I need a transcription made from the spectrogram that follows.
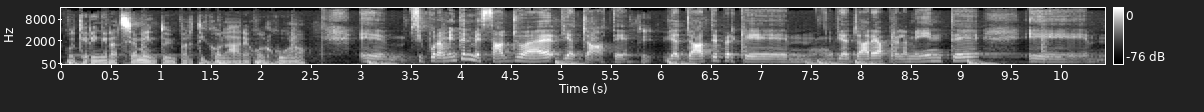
qualche ringraziamento in particolare a qualcuno? Eh, sicuramente il messaggio è viaggiate, Sì. viaggiate perché mh, viaggiare apre la mente e,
